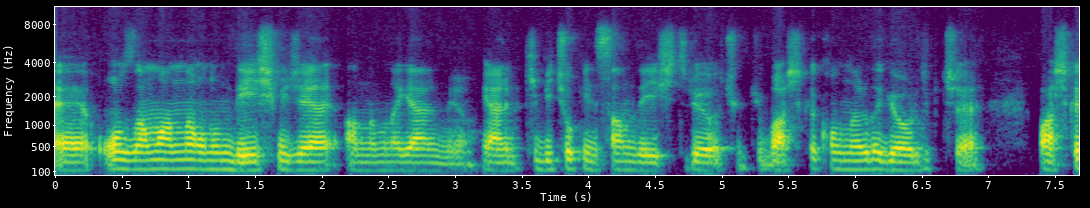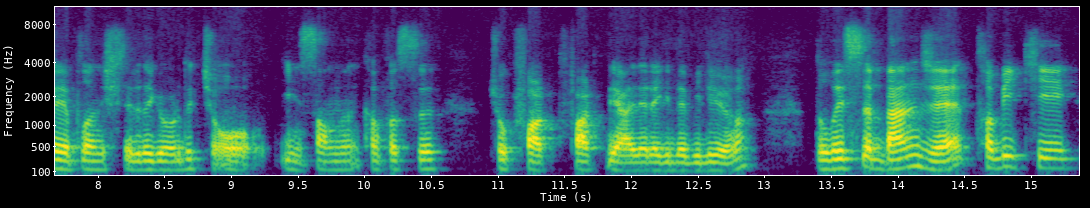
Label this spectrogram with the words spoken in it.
e, o zamanla onun değişmeyeceği anlamına gelmiyor. Yani ki birçok insan değiştiriyor. Çünkü başka konuları da gördükçe, başka yapılan işleri de gördükçe o insanlığın kafası çok farklı farklı yerlere gidebiliyor. Dolayısıyla bence tabii ki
